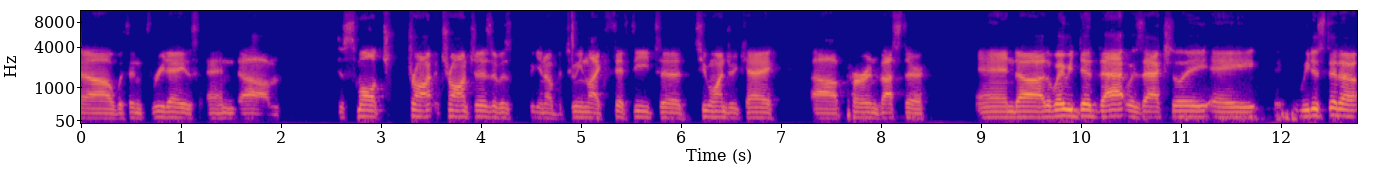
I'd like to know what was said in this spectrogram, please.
uh, within three days, and um, just small tran- tranches. It was you know between like 50 to 200k uh, per investor. And uh, the way we did that was actually a we just did a,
